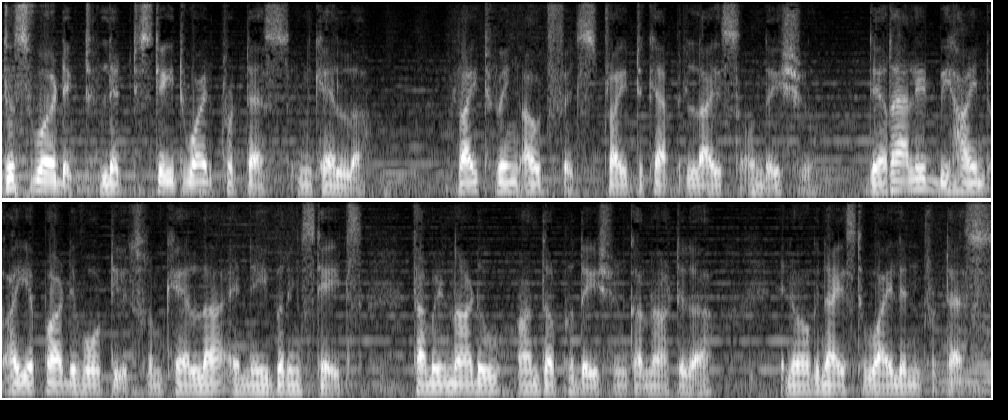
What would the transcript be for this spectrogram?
This verdict led to statewide protests in Kerala. Right wing outfits tried to capitalize on the issue. They rallied behind Ayyappa devotees from Kerala and neighboring states, Tamil Nadu, Andhra Pradesh, and Karnataka, and organized violent protests.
